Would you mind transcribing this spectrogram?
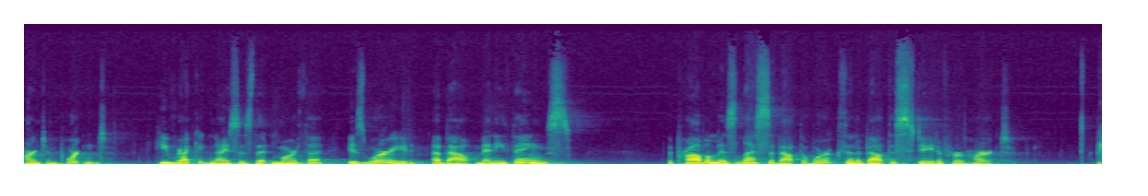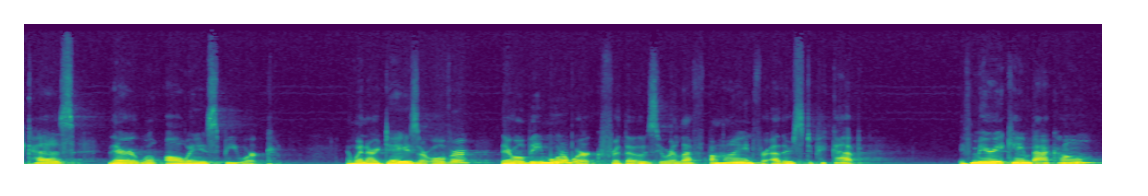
aren't important. He recognizes that Martha is worried about many things. The problem is less about the work than about the state of her heart. Because there will always be work. And when our days are over, there will be more work for those who are left behind, for others to pick up. If Mary came back home,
